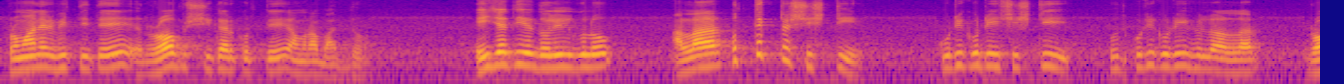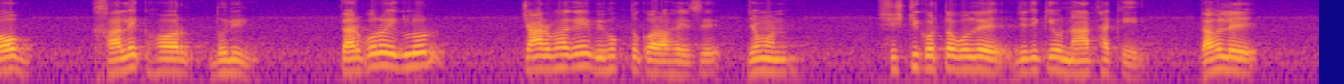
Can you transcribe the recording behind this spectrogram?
প্রমাণের ভিত্তিতে রব স্বীকার করতে আমরা বাধ্য। এই জাতীয় দলিলগুলো আল্লাহর প্রত্যেকটা সৃষ্টি কোটি কোটি সৃষ্টি কোটি কোটি হলো আল্লাহর রব খালেক হওয়ার দলিল। তারপরও এগুলোর চার ভাগে বিভক্ত করা হয়েছে। যেমন, সৃষ্টিকর্তা বলে যদি কেউ না থাকে, তাহলে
